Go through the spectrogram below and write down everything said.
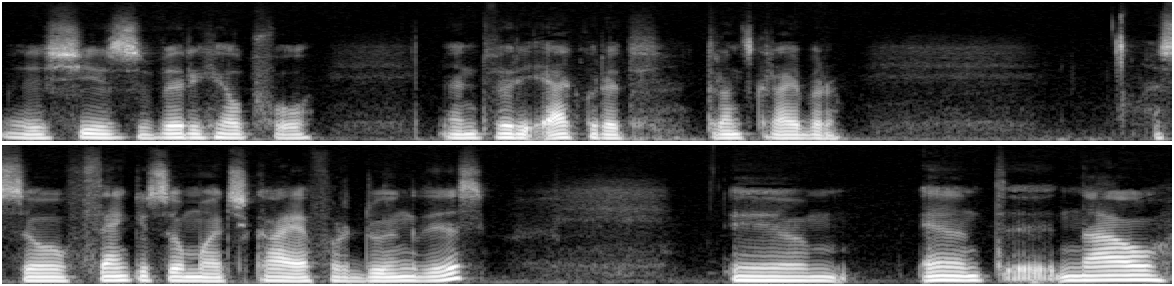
Uh, she is very helpful and very accurate transcriber. So thank you so much, Kaya, for doing this. Um, and uh, now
